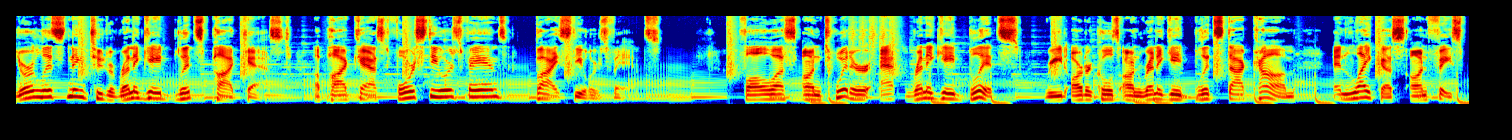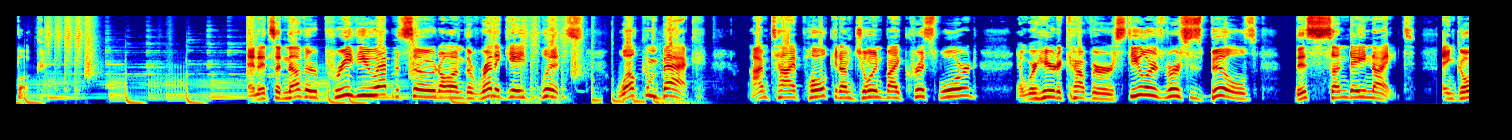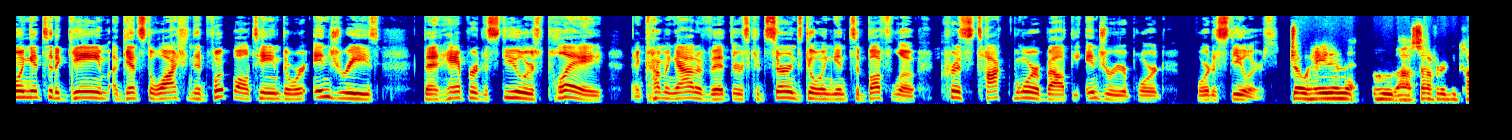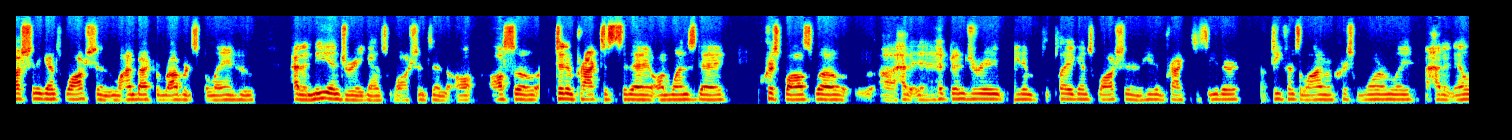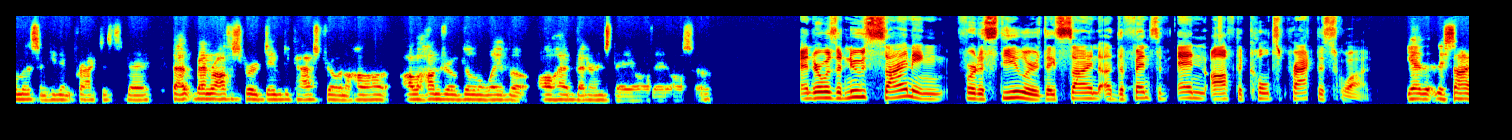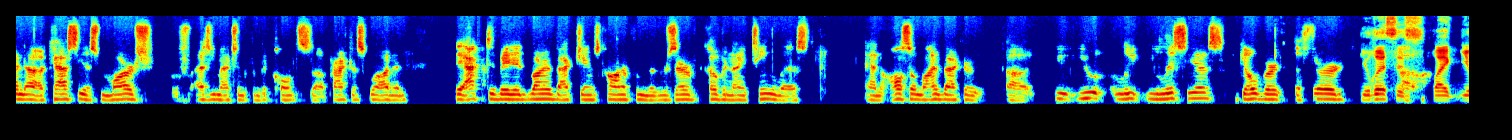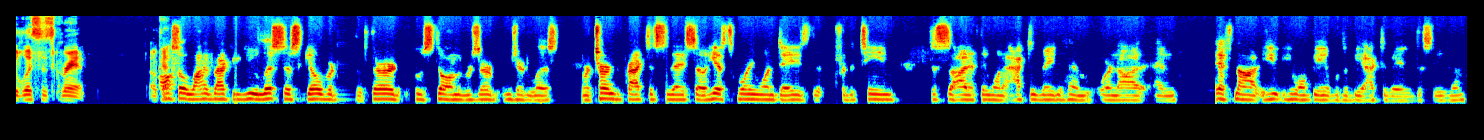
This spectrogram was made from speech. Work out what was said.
You're listening to the Renegade Blitz podcast, a podcast for Steelers fans by Steelers fans. Follow us on Twitter at Renegade Blitz, read articles on renegadeblitz.com, and like us on Facebook. And it's another preview episode on the Renegade Blitz. Welcome back. I'm Ty Polk, and I'm joined by Chris Ward, and we're here to cover Steelers versus Bills this Sunday night. And going into the game against the Washington football team, there were injuries that hampered the Steelers' play. And coming out of it, there's concerns going into Buffalo. Chris, talk more about the injury report for the Steelers. Joe Haden, who uh, suffered a concussion against Washington, linebacker Robert Spillane, who had a knee injury against Washington, also didn't practice today on Wednesday. Chris Boswell uh, had a hip injury. He didn't play against Washington. He didn't practice either. Defensive lineman Chris Wormley had an illness and he didn't practice today. That Ben Roethlisberger, David DeCastro, and Alejandro Villanueva all had Veterans Day all day also. And there was a new signing for the Steelers. They signed a defensive end off the Colts practice squad. Yeah, they signed uh, Cassius Marsh, as you mentioned, from the Colts uh, practice squad, and they activated running back James Conner from the reserve COVID 19 list and also linebacker uh, Ulysses Gilbert the third. Ulysses, uh, like Ulysses Grant. Okay. Also, linebacker Ulysses Gilbert the third, who's still on the reserve injured list, returned to practice today. So he has 21 days for the team to decide if they want to activate him or not. And if not, he, he won't be able to be activated this season.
